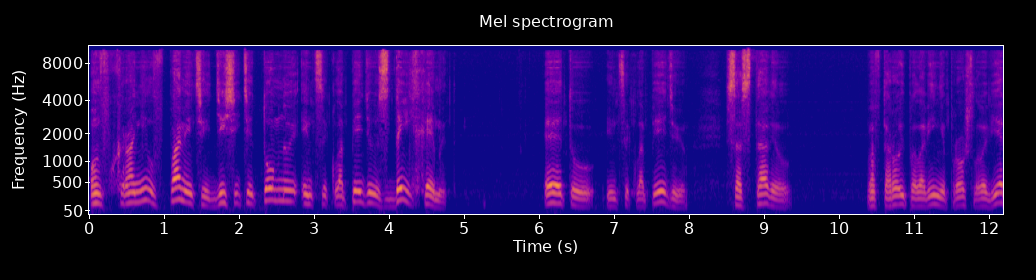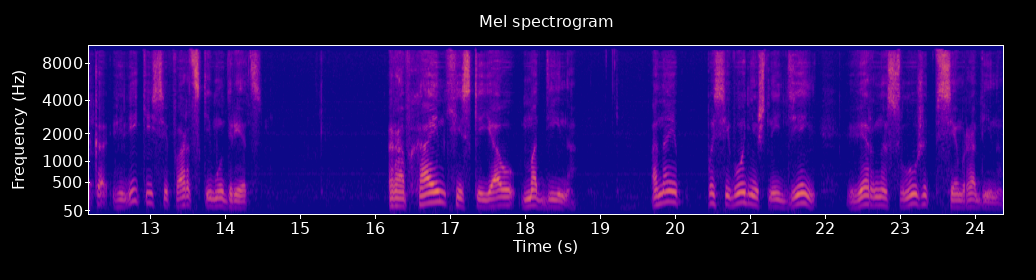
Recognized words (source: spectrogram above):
Он хранил в памяти десятитомную энциклопедию Сдей Хемет. Эту энциклопедию составил во второй половине прошлого века великий сефардский мудрец Равхайм Хискияу Мадина. Она и по сегодняшний день верно служит всем раввинам.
